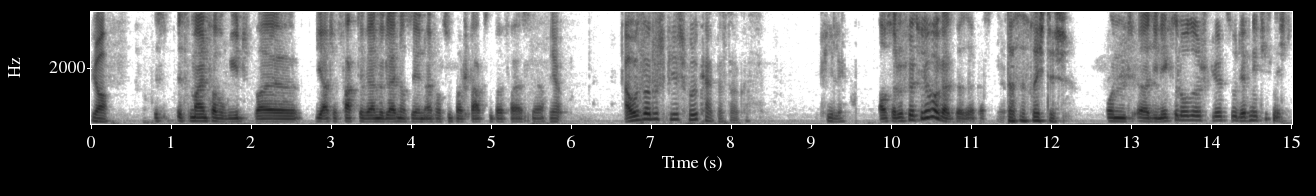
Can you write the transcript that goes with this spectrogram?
Ja. Ist, ist mein Favorit, weil die Artefakte werden wir gleich noch sehen, einfach super stark sind bei Fire Slayer. Außer du spielst Vulkite Berserkers. Viele. Außer du spielst viele Vulkite Berserkers. Das ist richtig. Und äh, die nächste Lose spielst du definitiv nicht.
